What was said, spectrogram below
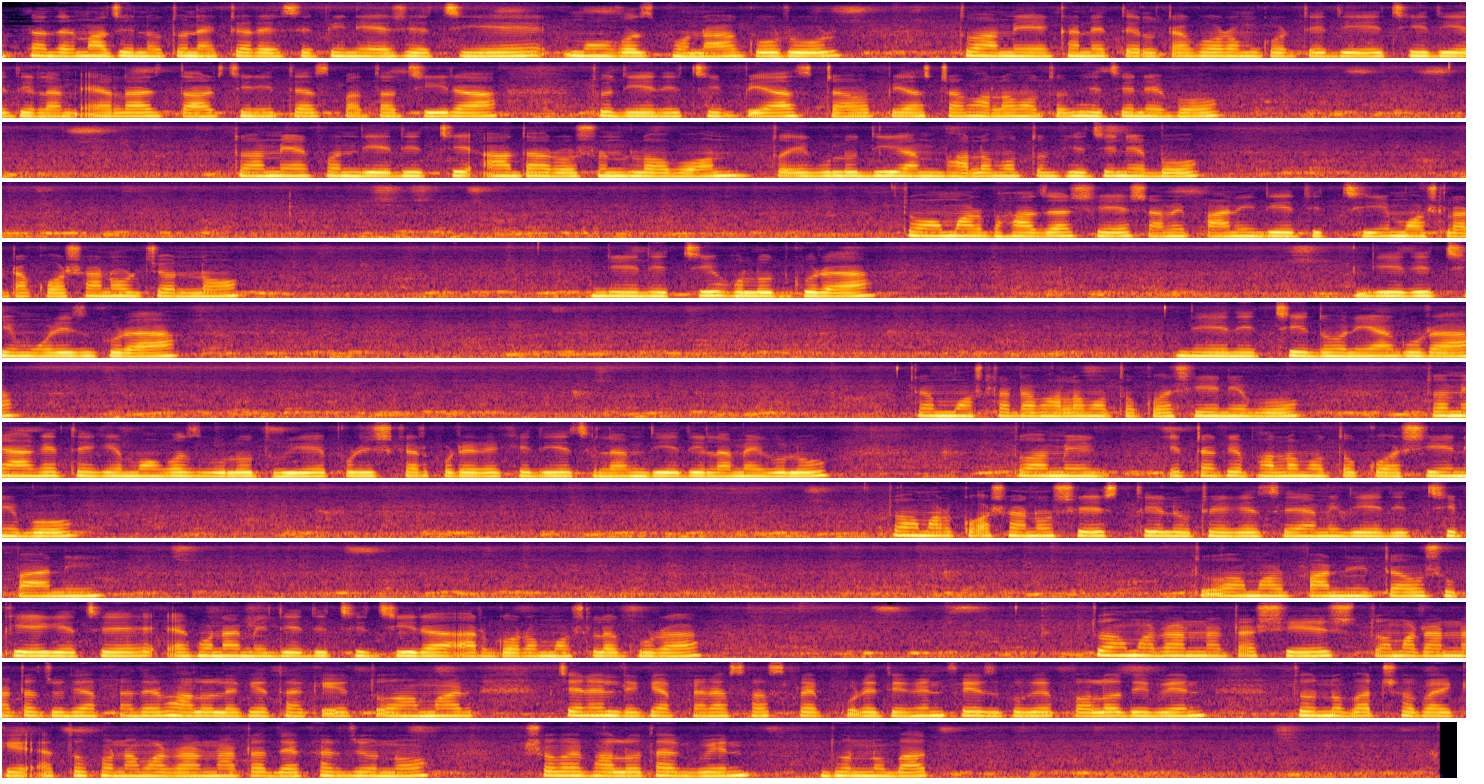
আপনাদের মাঝে নতুন একটা রেসিপি নিয়ে এসেছি, মগজ ভোনা গরুর। তো আমি এখানে তেলটা গরম করতে দিয়েছি, দিয়ে দিলাম এলাচ, দারচিনি, তেজপাতা, জিরা। তো দিয়ে দিচ্ছি পেঁয়াজটাও, পেঁয়াজটা ভালো মতো ভেজে নেব। তো আমি এখন দিয়ে দিচ্ছি আদা, রসুন, লবণ। তো এগুলো দিয়ে আমি ভালো মতো ভেজে নেব। তো আমার ভাজা শেষ, আমি পানি দিয়ে দিচ্ছি মশলাটা কষানোর জন্য। দিয়ে দিচ্ছি হলুদ গুঁড়া। দিয়ে দিচ্ছি মরিচ গুঁড়া। দিয়ে দিচ্ছি ধনিয়া গুঁড়া। তো মশলাটা ভালো মতো কষিয়ে নেব। তো আমি আগে থেকে মগজগুলো ধুয়ে পরিষ্কার করে রেখে দিয়েছিলাম, দিয়ে দিলাম এগুলো। তো আমি এটাকে ভালো মতো কষিয়ে নেব। তো আমার কষানো শেষ, তেল উঠে গেছে, আমি দিয়ে দিচ্ছি পানি। তো আমার পানিটাও শুকিয়ে গেছে, এখন আমি দিয়ে দিচ্ছি জিরা আর গরম মশলা গুঁড়া। তো আমার রান্নাটা শেষ। তো আমার রান্নাটা যদি আপনাদের ভালো লেগে থাকে, তো আমার চ্যানেলটিকে আপনারা সাবস্ক্রাইব করে দেবেন, ফেসবুকে ফলো দেবেন। ধন্যবাদ সবাইকে এতক্ষণ আমার রান্নাটা দেখার জন্য। সবাই ভালো থাকবেন। ধন্যবাদ।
